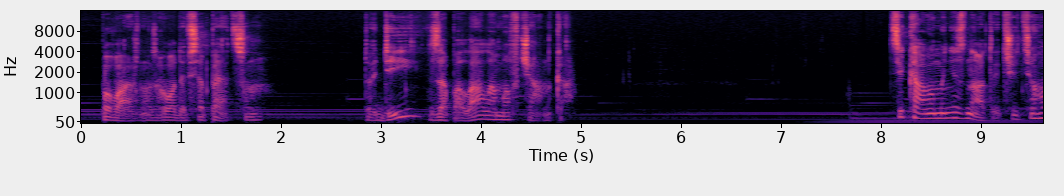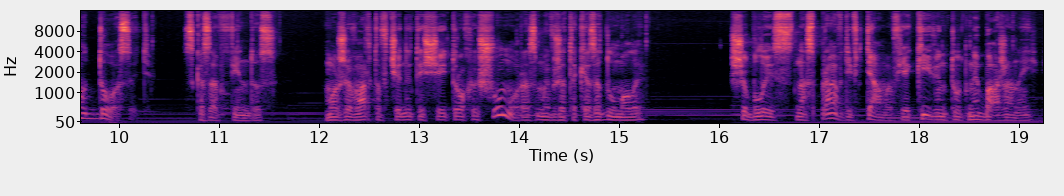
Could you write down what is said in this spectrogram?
– поважно згодився Петсон. Тоді запалала мовчанка. Цікаво мені знати, чи цього досить, сказав Фіндус. Може, варто вчинити ще й трохи шуму, раз ми вже таке задумали, щоб лис насправді втямив, який він тут небажаний.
